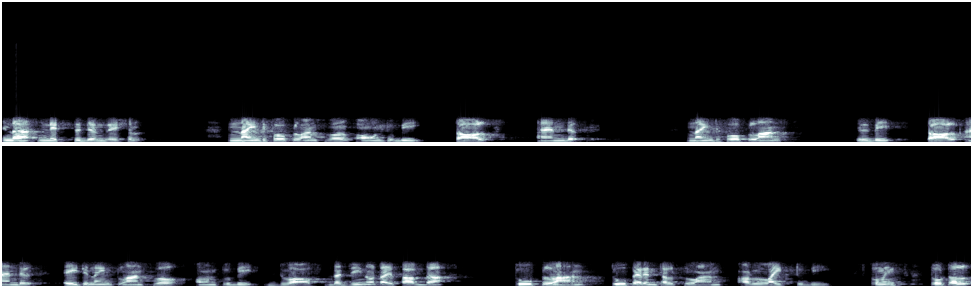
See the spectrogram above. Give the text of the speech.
in the next generation. 94 plants were found to be tall and 94 plants will be tall and 89 plants were found to be dwarf. The genotype of the two plants, two parental plants are like to be. So means total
